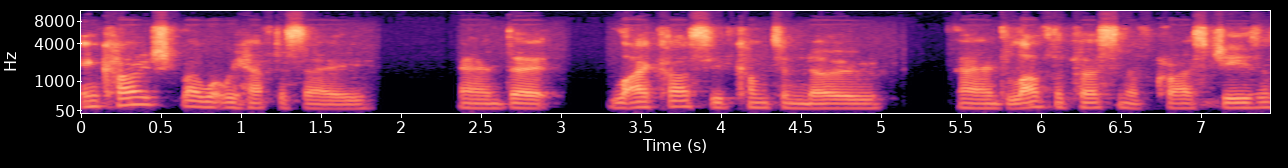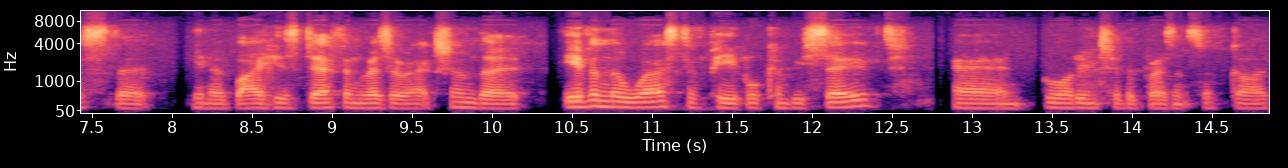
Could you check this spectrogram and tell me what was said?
encouraged by what we have to say and that like us you'd come to know and love the person of Christ Jesus that you know by his death and resurrection that even the worst of people can be saved and brought into the presence of God.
